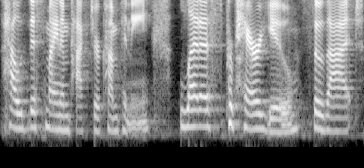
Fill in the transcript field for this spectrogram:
how this might impact your company? Let us prepare you so that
